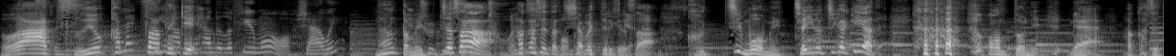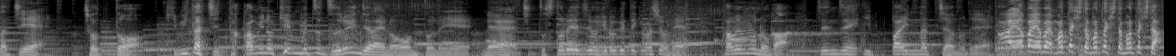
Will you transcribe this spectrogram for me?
わあ強かった敵。なんかめっちゃさ博士たち喋ってるけどさこっちもうめっちゃ命がけやで。本当に。ねえ博士たちちょっと君たち高みの見物ずるいんじゃないの？本当に。ねちょっとストレージを広げていきましょうね。食べ物が全然いっぱいになっちゃうので。あ、やばいやばいまた来たまた来たまた来た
